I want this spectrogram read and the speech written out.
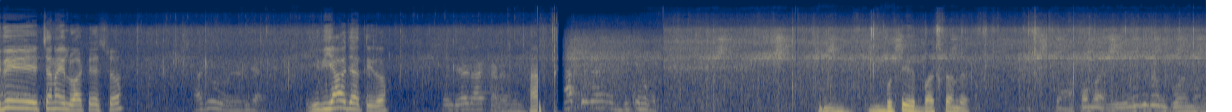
ಇದು ಚೆನ್ನಾಗಿಲ್ವಾ ಟೇಸ್ಟು ಅದು ಇದೆ. ಇದು ಯಾವ ಜಾತಿ ಇದು? ಬುಟ್ಟಿ ಬಸ್ ಅಂದ್ರೆ ಯಾಕಮ್ಮ ಒಂದು ಗೋಲ್ ಮಾಡಿ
